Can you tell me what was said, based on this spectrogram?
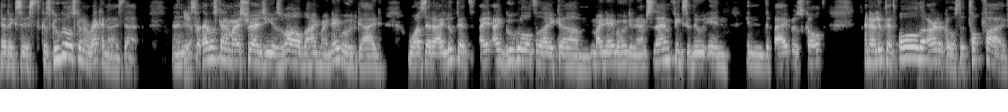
that exists because google is going to recognize that and Yeah. so that was kind of my strategy as well behind my neighborhood guide was that I looked at I, I googled like um, my neighborhood in Amsterdam, things to do in in De Pijp is called, and I looked at all the articles, the top five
